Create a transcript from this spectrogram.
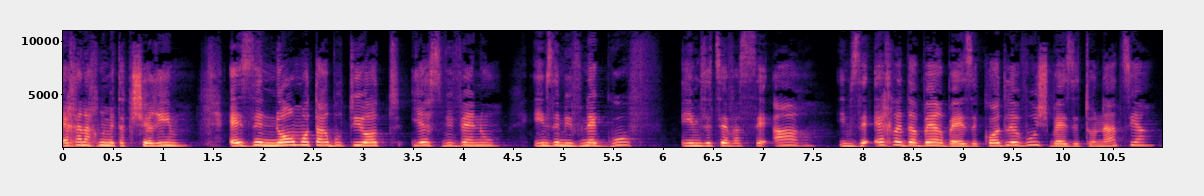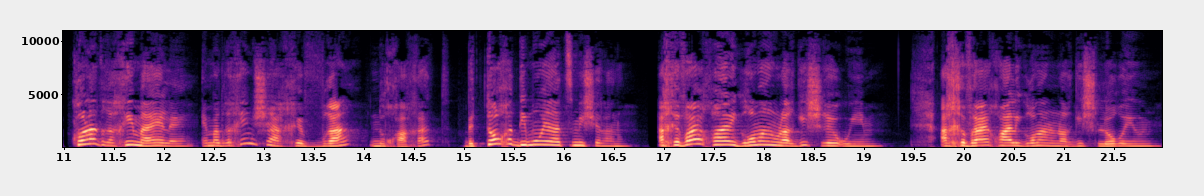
איך אנחנו מתקשרים, איזה נורמות תרבותיות יש סביבנו, אם זה מבנה גוף, אם זה צבע שיער, אם זה איך לדבר, באיזה קוד לבוש, באיזה טונציה. כל הדרכים האלה הם הדרכים שהחברה נוכחת בתוך הדימוי העצמי שלנו. החברה יכולה לגרום לנו להרגיש ראויים, החברה יכולה לגרום לנו להרגיש לא ראויים,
